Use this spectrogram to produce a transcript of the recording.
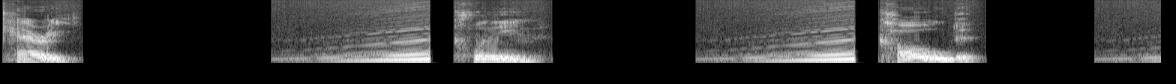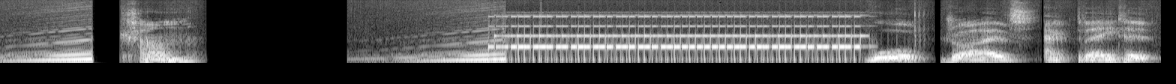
carry, clean, cold, come. Warp drives activated.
